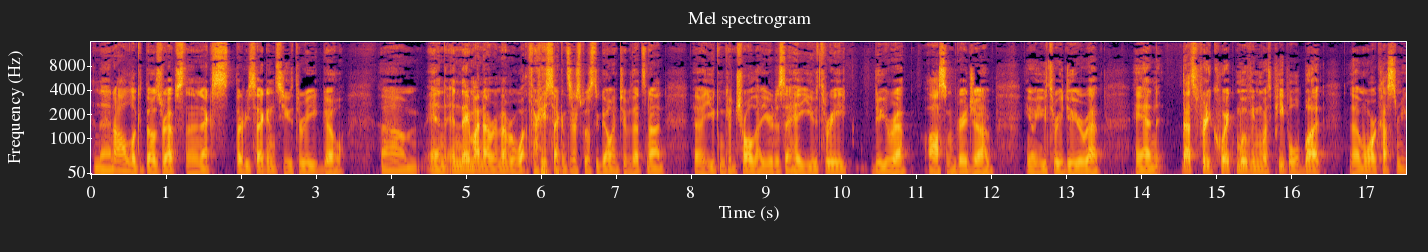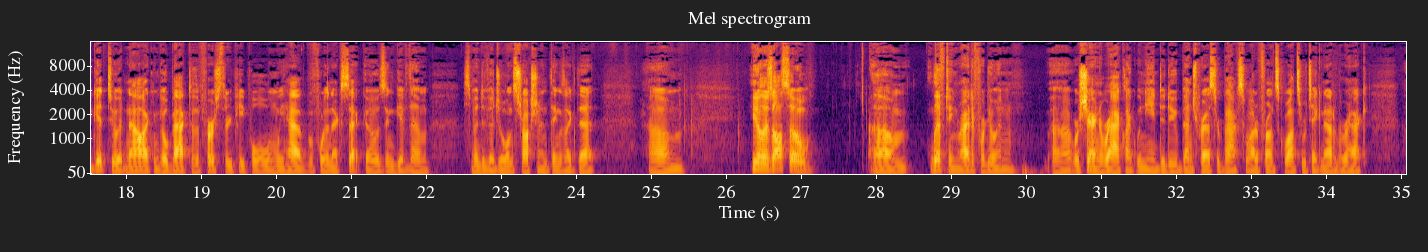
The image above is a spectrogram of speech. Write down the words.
And then I'll look at those reps. Then the next 30 seconds, you three, go. Um, and and they might not remember what 30 seconds they're supposed to go into, but that's not. Uh, you can control that. You're to say, hey, you three, do your rep. Awesome, great job. You know, you three, do your rep, and that's pretty quick moving with people. But the more accustomed you get to it, now I can go back to the first three people when we have before the next set goes and give them some individual instruction and things like that. Um, you know, there's also um, lifting, right? If we're doing uh, we're sharing a rack like we need to do bench press or back squat or front squats. We're taking out of a rack.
